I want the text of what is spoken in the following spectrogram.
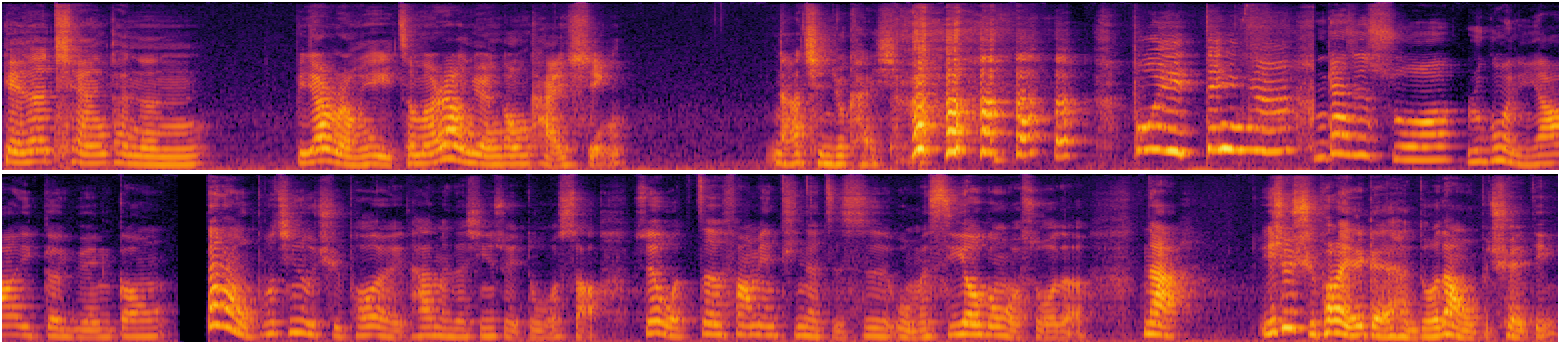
给的钱可能比较容易，怎么让员工开心？拿钱就开心。说，如果你要一个员工，当然我不清楚 Chipotle 他们的薪水多少，所以我这方面听的只是我们 CEO 跟我说的。那也许 Chipotle 也给了很多，但我不确定。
